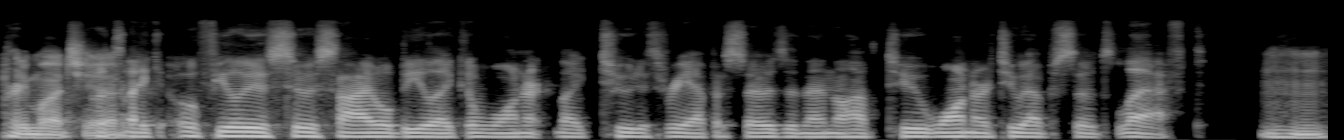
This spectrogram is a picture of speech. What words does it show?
Pretty much, yeah. It's like Ophelia's suicide will be like a one or like two to three episodes, and then they'll have two, one or two episodes left. Mhm.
